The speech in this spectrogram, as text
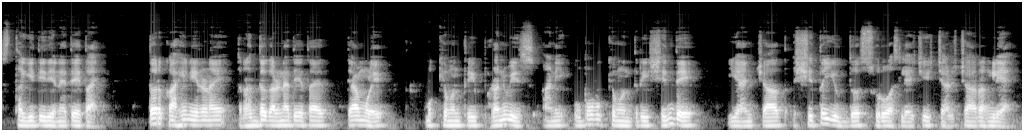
स्थगिती देण्यात येत आहे. तर काही निर्णय रद्द करण्यात येत आहेत. त्यामुळे मुख्यमंत्री फडणवीस आणि उपमुख्यमंत्री शिंदे यांच्यात शीतयुद्ध सुरू असल्याची चर्चा रंगली आहे.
